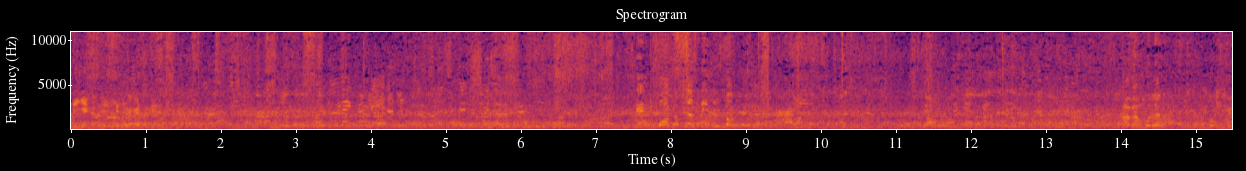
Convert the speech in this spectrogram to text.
फैशन डिजाइनर में लिखा लगा सके ते बॉक्सचं असते इथेच बॉक्स आहे हाँ मैम बोला ना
